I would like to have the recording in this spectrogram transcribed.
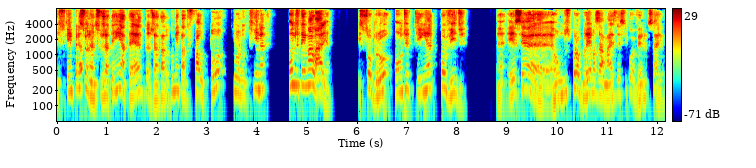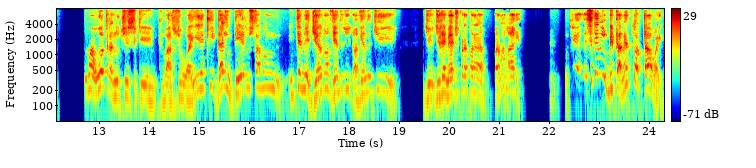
Isso que é impressionante. Isso já tem até, já está documentado. Faltou cloroquina onde tem malária. E sobrou onde tinha Covid. né? Esse é, é um dos problemas a mais desse governo que saiu. Uma outra notícia que, que vazou aí é que garimpeiros estavam intermediando a venda de, a venda de, de, de remédio para, para, para malária. Porque você tem um imbricamento total aí.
